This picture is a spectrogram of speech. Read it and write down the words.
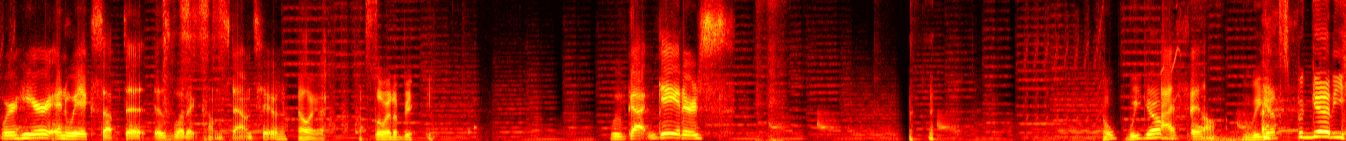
We're here and we accept it. Is what it comes down to. Hell yeah, that's the way to be. We've got gators. Nope, we got I fail. we got spaghetti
